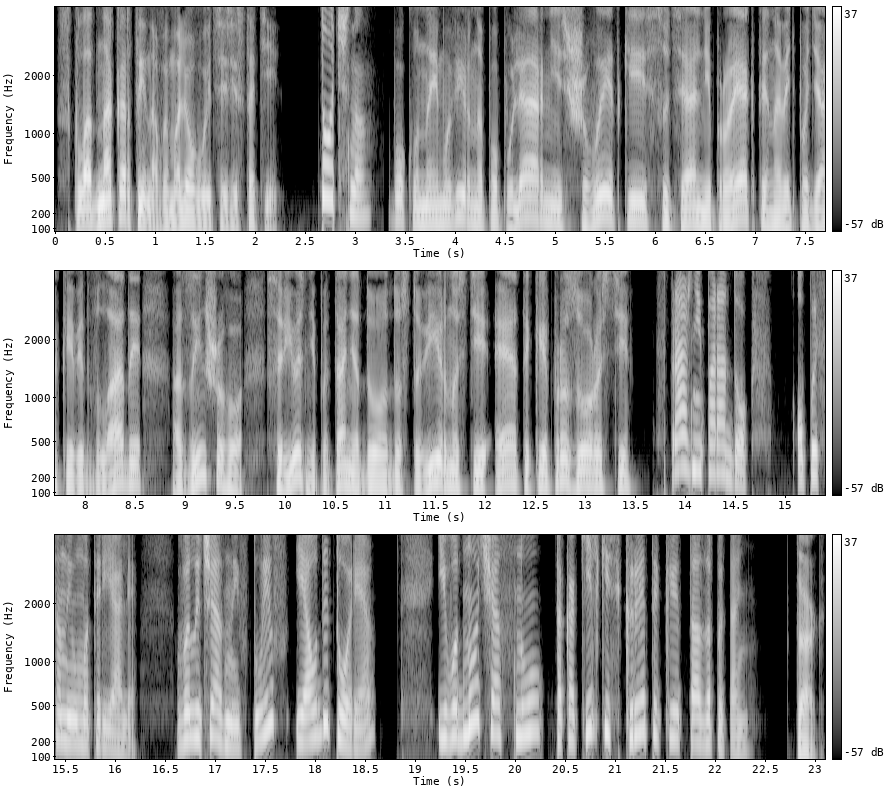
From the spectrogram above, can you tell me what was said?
Складна картина вимальовується зі статті. Точно. боку неймовірна популярність, швидкість, соціальні проекти, навіть подяки від влади, а з іншого – серйозні питання до достовірності, етики, прозорості. Справжній парадокс, описаний у матеріалі. Величезний вплив і аудиторія. І водночас, ну, така кількість критики та запитань. Так.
